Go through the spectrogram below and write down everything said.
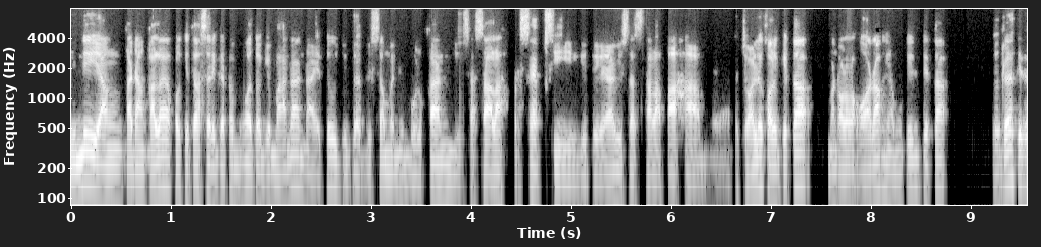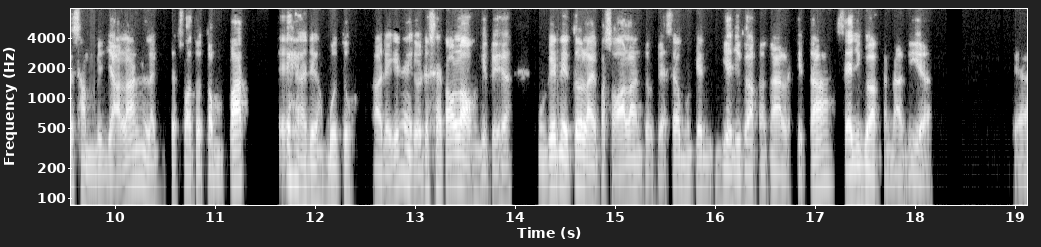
ini yang kadang-kala kalau kita sering ketemu atau gimana, nah itu juga bisa menimbulkan bisa salah persepsi gitu ya, bisa salah paham. Ya. Kecuali kalau kita menolong orang yang mungkin kita ya udah kita sambil jalan lagi ke suatu tempat, eh ada yang butuh, ada ini, ya udah saya tolong gitu ya. Mungkin itu lain persoalan tuh. Biasanya mungkin dia juga kenal kita, saya juga kenal dia. Ya.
